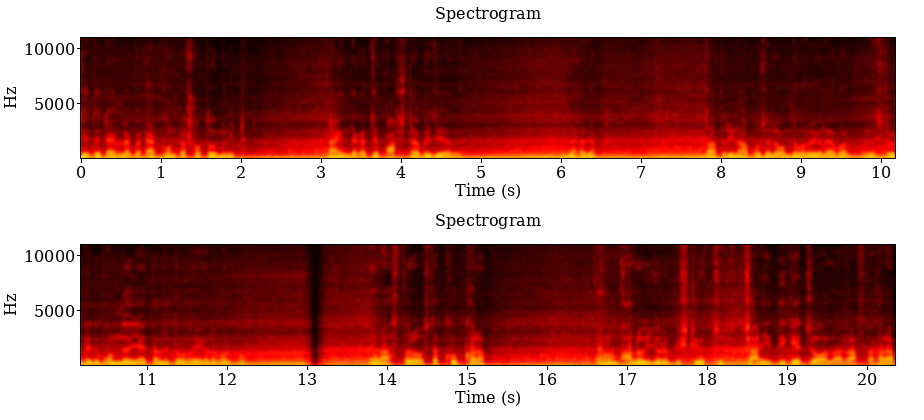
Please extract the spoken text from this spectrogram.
যেতে টাইম লাগবে এক ঘণ্টা সতেরো মিনিট। টাইম দেখাচ্ছে পাঁচটা বেজে যাবে। দেখা যাক। তাড়াতাড়ি না পৌঁছালে অন্ধকার হয়ে গেলে আবার রেস্টুরেন্ট যদি বন্ধ হয়ে যায়, তাহলে তো হয়ে গেল গল্প। রাস্তার অবস্থা খুব খারাপ। এখন ভালোই জোরে বৃষ্টি হচ্ছে। চারিদিকে জল আর রাস্তা খারাপ।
